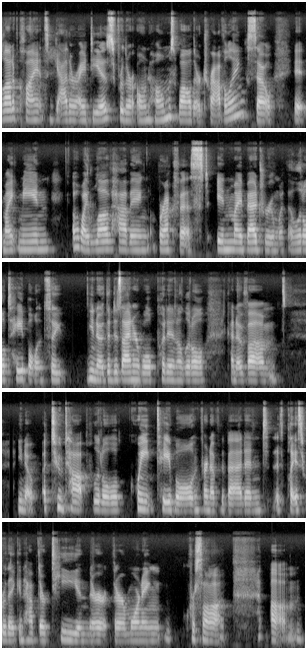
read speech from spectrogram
A lot of clients gather ideas for their own homes while they're traveling. So it might mean, oh, I love having breakfast in my bedroom with a little table. And so you know the designer will put in a little kind of um, you know a two top little quaint table in front of the bed and it's a place where they can have their tea and their their morning croissant. Um,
